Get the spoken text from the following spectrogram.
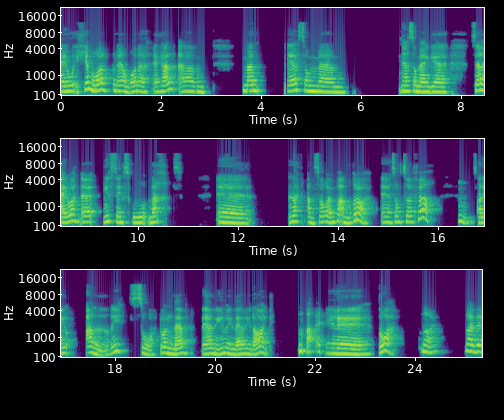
Er jo ikke i mål på det området, jeg heller. Um, men det som, um, det som jeg eh, ser, er jo at eh, hvis jeg skulle vært eh, lagt ansvaret over på andre, da, eh, sånn som før, Mm. så hadde jeg jo aldri sittet og levd det livet jeg lever i dag. Nei. Eh, da. Nei. Nei det,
